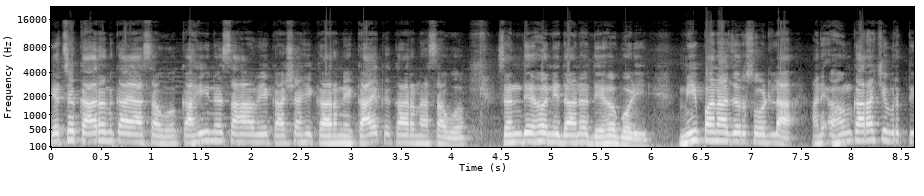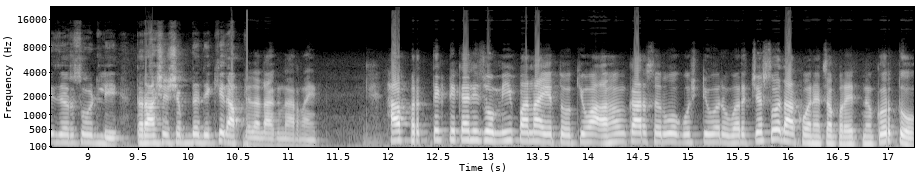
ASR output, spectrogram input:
याचं कारण काय असावं? काही न सहावे काशाही कारणे काय कारण असावं? संदेह निदान देहबळी मीपणा जर सोडला आणि अहंकाराची वृत्ती जर सोडली तर असे शब्द देखील आपल्याला लागणार नाहीत. हा प्रत्येक ठिकाणी जो मीपणा येतो किंवा अहंकार सर्व गोष्टीवर वर्चस्व दाखवण्याचा प्रयत्न करतो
